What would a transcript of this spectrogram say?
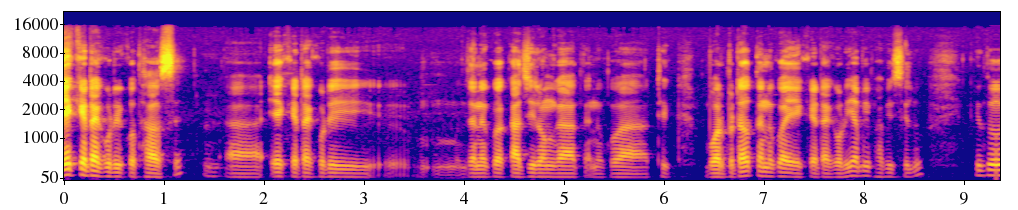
এ কেটাগৰীৰ কথা আছে। এ কেটাগৰী যেনেকুৱা কাজিৰঙা তেনেকুৱা ঠিক বৰপেটাও তেনেকুৱা এ কেটাগৰী আমি ভাবিছিলোঁ। কিন্তু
